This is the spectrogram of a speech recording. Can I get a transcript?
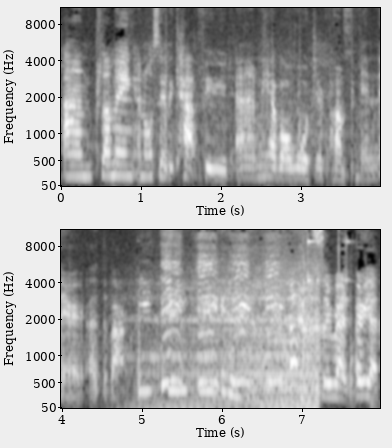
and plumbing and also the cat food and we have our water pump in there at the back. so red. Oh yeah,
